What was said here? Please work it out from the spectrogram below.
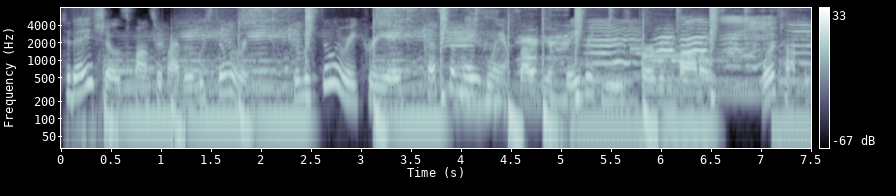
Today's show is sponsored by The Restillery. The Restillery creates custom made lamps out of your favorite used bourbon bottles. We're talking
